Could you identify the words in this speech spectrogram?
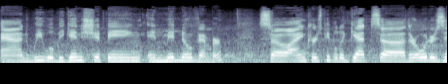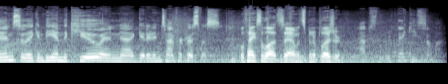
and we will begin shipping in mid November. So I encourage people to get uh, their orders in so they can be in the queue and uh, get it in time for Christmas. Well, thanks a lot, Sam. It's been a pleasure. Absolutely. Thank you so much.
